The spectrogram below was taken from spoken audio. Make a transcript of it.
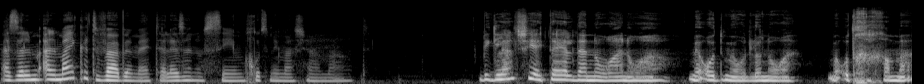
אז על, על מה היא כתבה באמת? על איזה נושאים, חוץ ממה שאמרת? בגלל שהיא הייתה ילדה נורא נורא, מאוד מאוד לא נורא, מאוד חכמה,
